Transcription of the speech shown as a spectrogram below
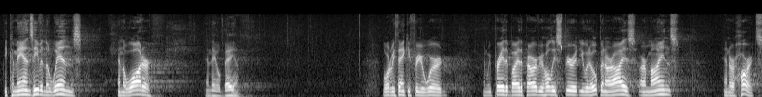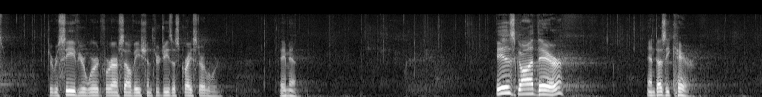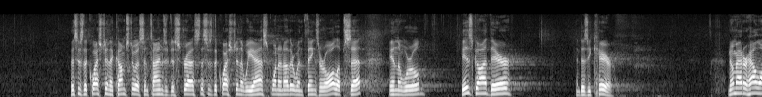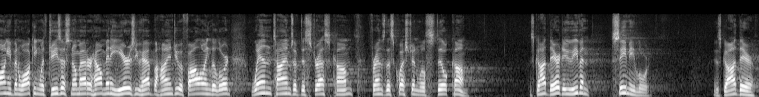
He commands even the winds and the water, and they obey him. Lord, we thank you for your word, and we pray that by the power of your Holy Spirit, you would open our eyes, our minds, and our hearts to receive your word for our salvation through Jesus Christ our Lord. Amen. Is God there and does he care? This is the question that comes to us in times of distress. This is the question that we ask one another when things are all upset in the world. Is God there and does he care? No matter how long you've been walking with Jesus, no matter how many years you have behind you of following the Lord, when times of distress come, friends, this question will still come Is God there? Do you even see me, Lord? Is God there?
